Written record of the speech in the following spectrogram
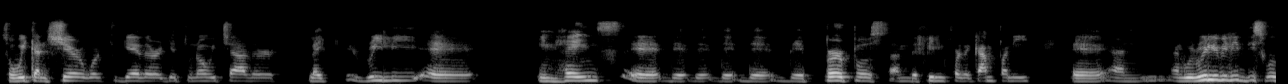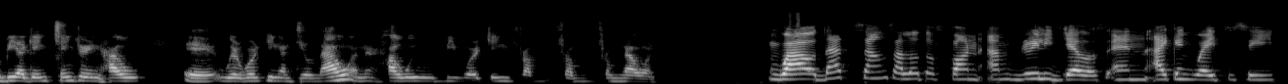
so we can share, work together, get to know each other, like really uh, enhance uh, the, the, the, the, purpose and the feeling for the company. Uh, and, and we really believe this will be a game changer in how we're working until now and how we will be working from, from, from now on. Wow, that sounds a lot of fun. I'm really jealous and I can't wait to see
